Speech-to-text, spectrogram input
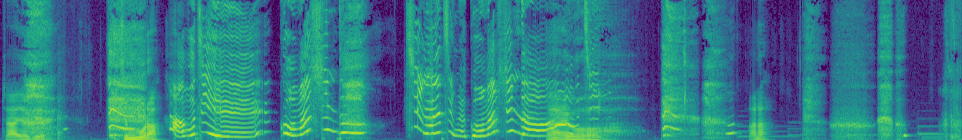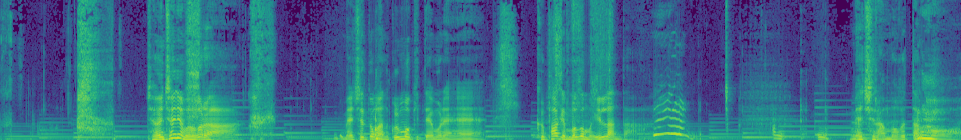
자 여기 증무라. 아버지, 고맙습니다. 정말 정말 고맙습니다. 아이고. 하나. 천천히 먹어라. 며칠 동안 굶었기 때문에 급하게 먹으면 일난다. 며칠 안 먹었다고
